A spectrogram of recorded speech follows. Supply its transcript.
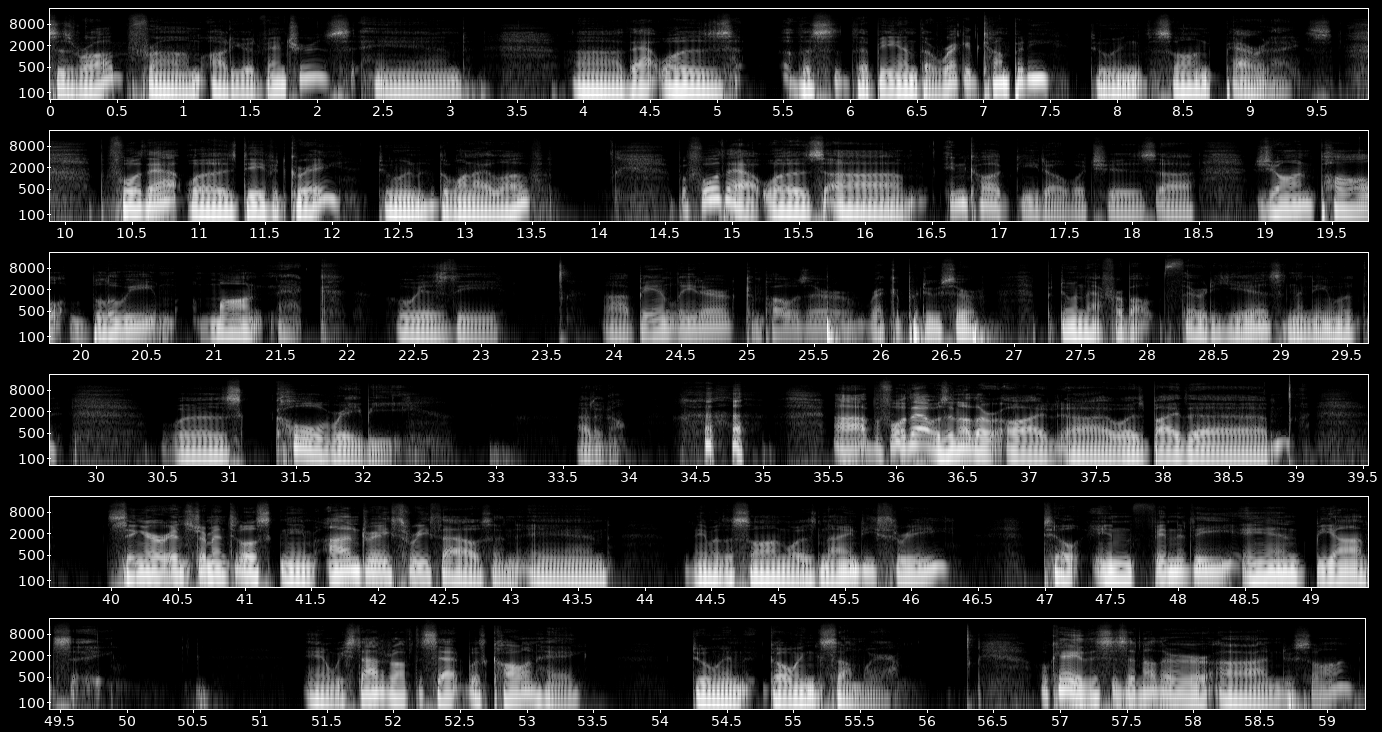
This is Rob from Audio Adventures, and uh, that was the, the band The Record Company doing the song Paradise. Before that was David Gray doing The One I Love. Before that was uh, Incognito, which is uh, Jean Paul Bluey Maunick, who is the uh, band leader, composer, record producer. Been doing that for about 30 years, and the name of the, was Cole Raby. I don't know. uh, before that was another odd, uh, was by the singer instrumentalist named Andre 3000, and the name of the song was 93 Till Infinity and Beyonce. And we started off the set with Colin Hay doing Going Somewhere. Okay, this is another uh, new song.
